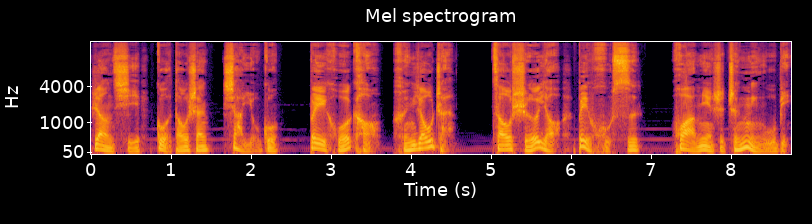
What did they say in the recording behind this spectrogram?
让其过刀山下油锅，被火烤、横腰斩，遭蛇咬、被虎撕，画面是狰狞无比。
